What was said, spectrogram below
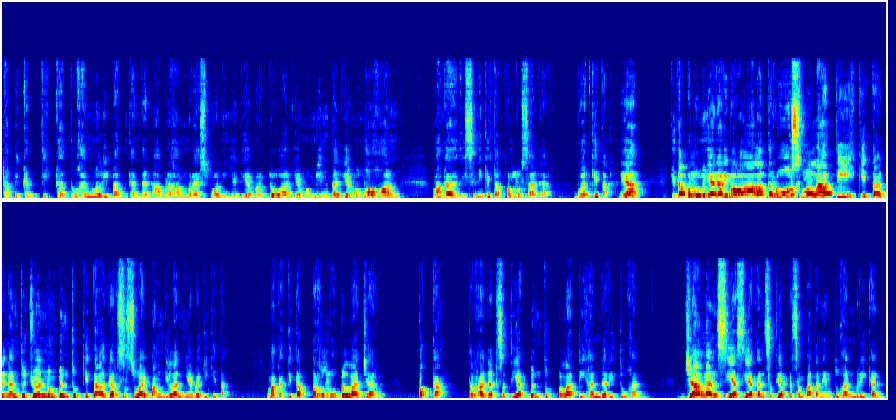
Tapi ketika Tuhan melibatkan dan Abraham meresponinya, dia berdoa, dia meminta, dia memohon, maka di sini kita perlu sadar buat kita ya. Kita perlu menyadari bahwa Allah terus melatih kita dengan tujuan membentuk kita agar sesuai panggilannya bagi kita. Maka kita perlu belajar peka terhadap setiap bentuk pelatihan dari Tuhan Jangan sia-siakan setiap kesempatan yang Tuhan berikan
